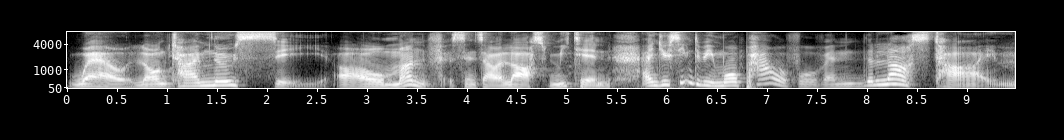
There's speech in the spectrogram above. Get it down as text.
Well, long time no see. A whole month since our last meeting, and you seem to be more powerful than the last time.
